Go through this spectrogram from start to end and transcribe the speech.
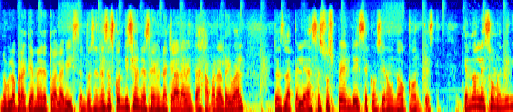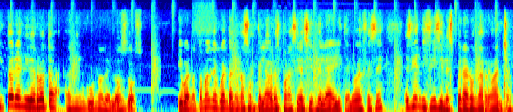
nubló prácticamente toda la vista. Entonces, en esas condiciones hay una clara ventaja para el rival. Entonces, la pelea se suspende y se considera un no contest, que no le suma ni victoria ni derrota a ninguno de los dos. Y bueno, tomando en cuenta que no son peleadores, por así decir, de la élite del UFC, es bien difícil esperar una revancha.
